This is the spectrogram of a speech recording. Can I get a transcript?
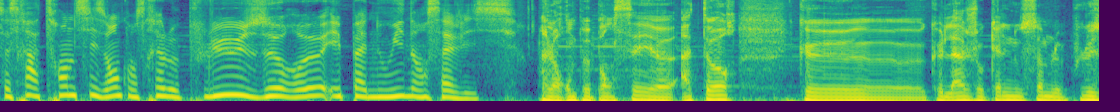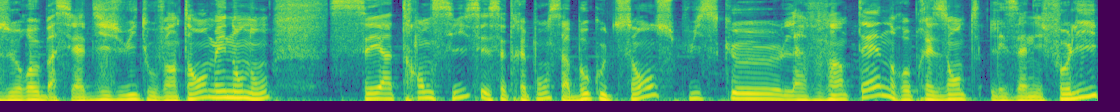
Ce serait à 36 ans qu'on serait le plus heureux, épanoui dans sa vie. Alors on peut penser euh, à tort que, que l'âge auquel nous sommes le plus heureux, bah, c'est à 18 ou 20 ans, mais non, non, c'est à 36 et cette réponse a beaucoup de sens puisque la vingtaine représente les années folie,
